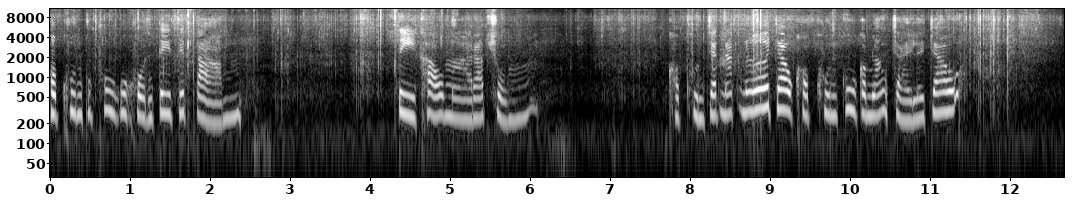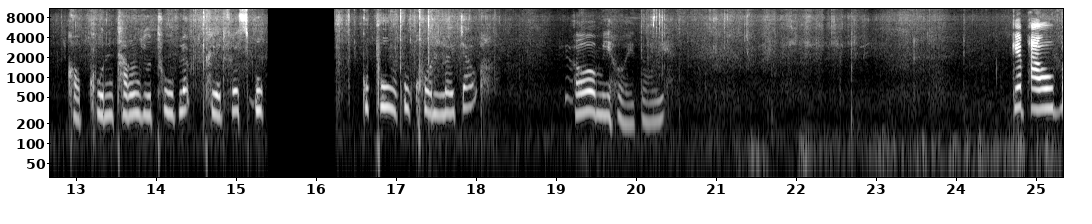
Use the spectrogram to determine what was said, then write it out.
ขอบคุณกุผู้กุคนตีติดตาม ตีเข้ามารับชม ขอบคุณเจัดนักเนอะเจ้าขอบคุณกู้กำลังใจเลยเจ้า ขอบคุณทั้ง YouTube และเพจ Facebook กุผู้กุคนเลยเจ้าโอ้มีหอยตัวเก็บเอาใบ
